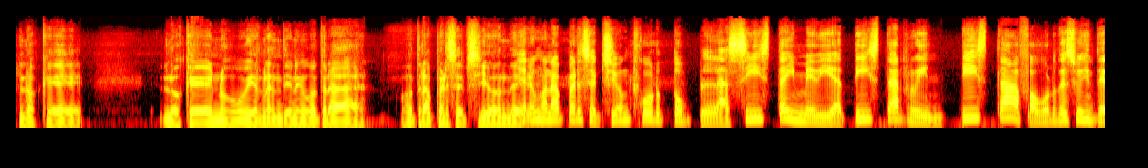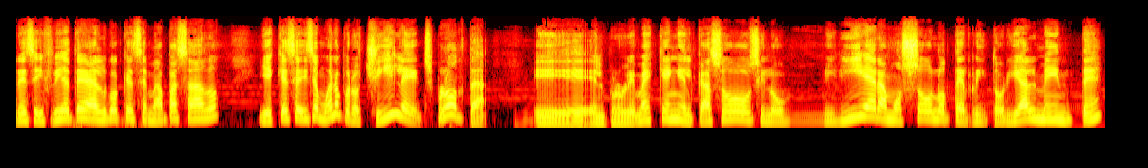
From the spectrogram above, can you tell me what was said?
los que, los que nos gobiernan tienen otra, otra percepción de... Tienen una percepción cortoplacista, inmediatista, rentista a favor de sus intereses. Y fíjate algo que se me ha pasado, y es que se dice, bueno, pero Chile explota. Eh, el problema es que en el caso, si lo viviéramos solo territorialmente,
